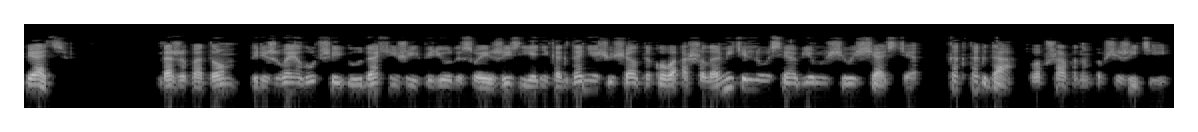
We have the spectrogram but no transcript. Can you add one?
Пять. Даже потом, переживая лучшие и удачнейшие периоды своей жизни, я никогда не ощущал такого ошеломительного всеобъемлющего счастья, как тогда, в обшарпанном общежитии,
